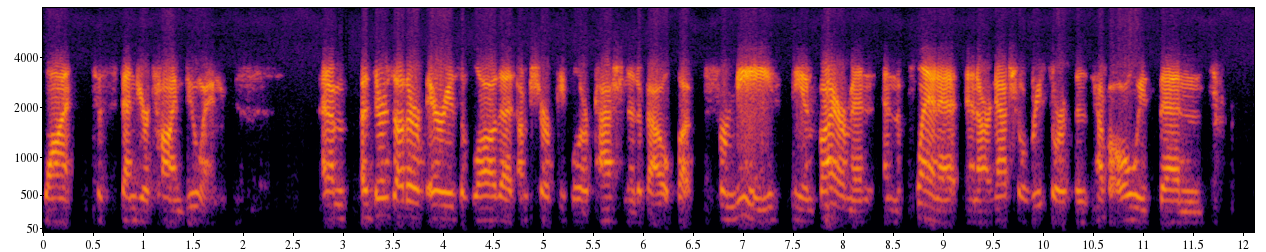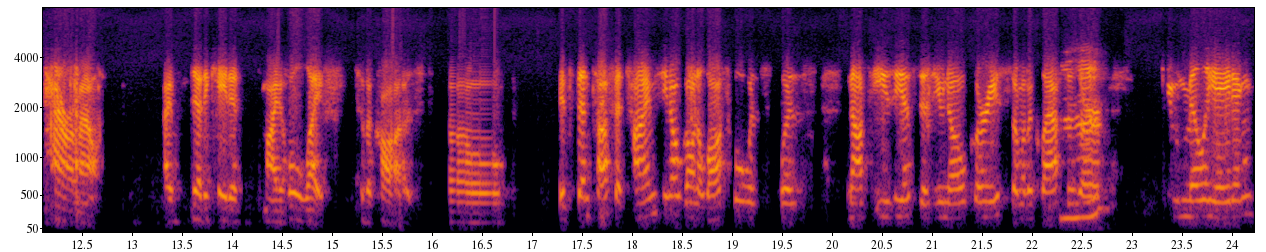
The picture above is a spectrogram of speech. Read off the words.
want to spend your time doing um, there's other areas of law that I'm sure people are passionate about, but for me, the environment and the planet and our natural resources have always been paramount. I've dedicated my whole life to the cause. So it's been tough at times. You know, going to law school was was not the easiest, as you know, Clarice. Some of the classes mm-hmm. are humiliating.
